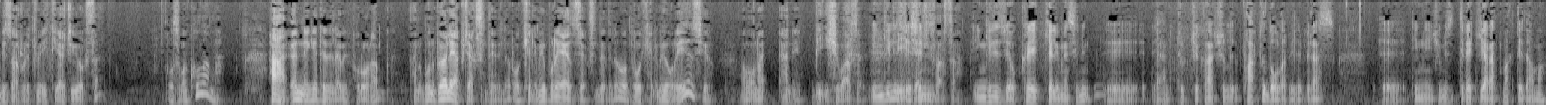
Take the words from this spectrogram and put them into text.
bir zarureti ve ihtiyacı yoksa o zaman kullanma. Ha önüne getirdiler bir program. Hani bunu böyle yapacaksın dediler. O kelimeyi buraya yazacaksın dediler. O da o kelimeyi oraya yazıyor. Ama ona hani bir işi varsa, İngilizcesinin, bir varsa. İngilizce o create kelimesinin e, yani Türkçe karşılığı farklı da olabilir biraz. E, dinleyicimiz direkt yaratmak dedi ama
